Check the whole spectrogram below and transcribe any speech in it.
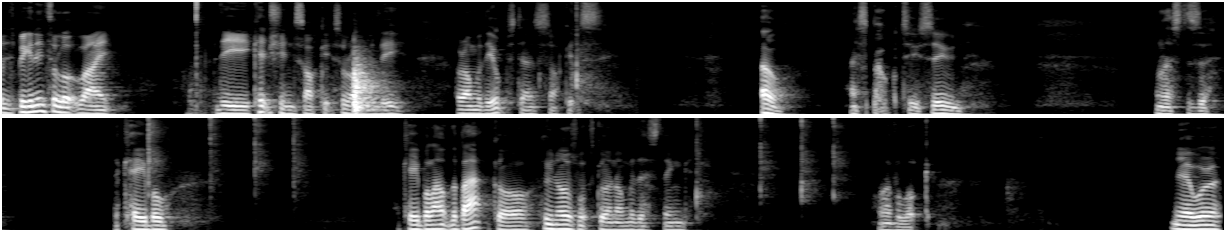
but it's beginning to look like the kitchen sockets are on with the, are on with the upstairs sockets. Oh, I spoke too soon. Unless there's a, a cable, a cable out the back, or who knows what's going on with this thing. We'll have a look. Yeah, we're,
